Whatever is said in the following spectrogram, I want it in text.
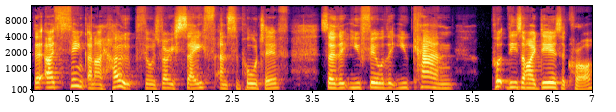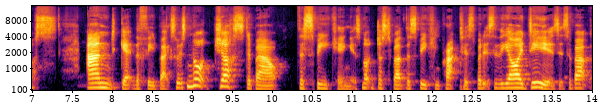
that I think and I hope feels very safe and supportive, so that you feel that you can put these ideas across and get the feedback. So it's not just about the speaking. It's not just about the speaking practice, but it's the ideas. It's about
